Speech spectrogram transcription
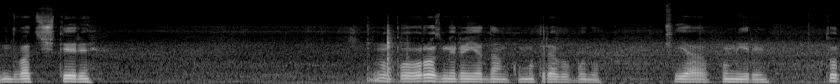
24. Ну, по розміру я дам, кому треба буде. Я поміряю. Тут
